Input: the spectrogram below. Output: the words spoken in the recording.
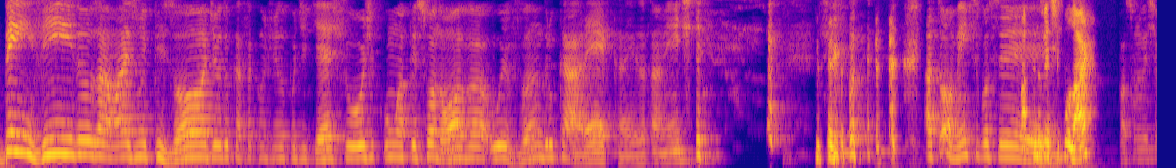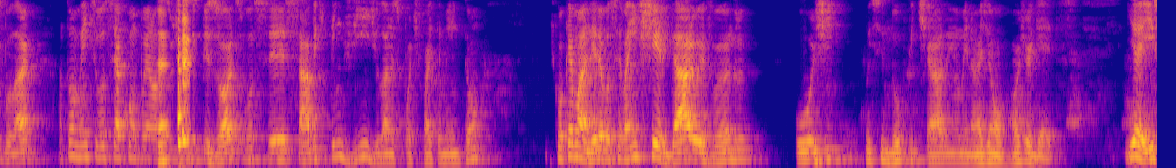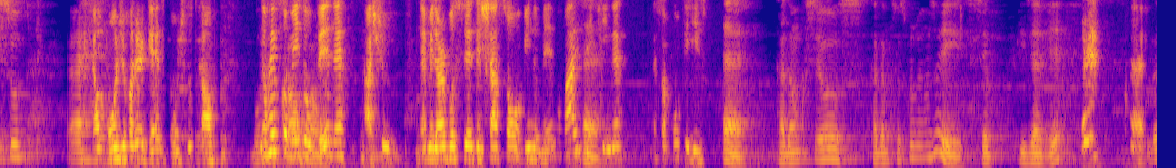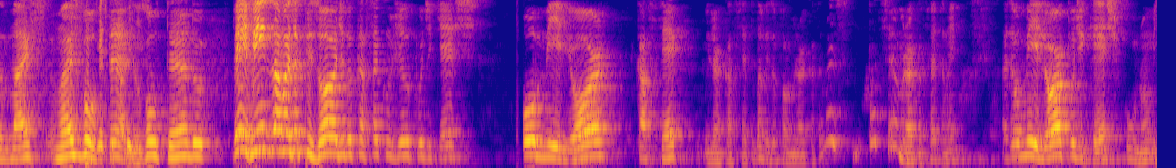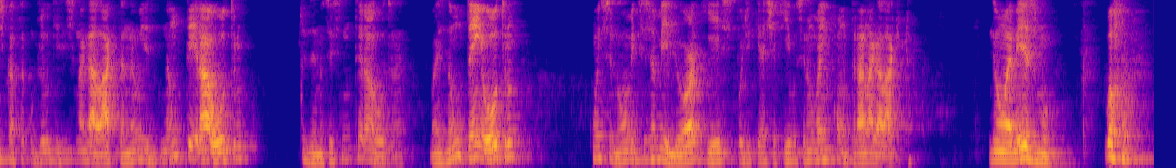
Bem-vindos a mais um episódio do Café com Gelo Podcast. Hoje com uma pessoa nova, o Evandro Careca, exatamente. Se- Atualmente, se você. Passando no vestibular. Passou no vestibular. Atualmente, se você acompanha É. nossos últimos episódios, você sabe que tem vídeo lá no Spotify também. Então, de qualquer maneira, você vai enxergar o Evandro hoje com esse novo penteado em homenagem ao Roger Guedes. E é isso. É o bonde do Roger Guedes, bonde do Calvo. Não recomendo ver, né? Acho é melhor você deixar só ouvindo mesmo, mas É. enfim, né? É só ponto e risco. É, cada um com seus, cada um com seus problemas aí. Se você quiser ver. É. Mas, mas voltando, responsabiliza. voltando. Bem-vindos a mais um episódio do Café com Gelo Podcast. O melhor café. Melhor café, toda vez eu falo melhor café, mas pode ser o melhor café também. Mas é o melhor podcast com o nome de Café com Gelo que existe na Galacta. Não, não terá outro. Quer dizer, não sei se não terá outro, né? Mas não tem outro com esse nome que seja melhor que esse podcast aqui, você não vai encontrar na Galacta. Não é mesmo? Bom,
